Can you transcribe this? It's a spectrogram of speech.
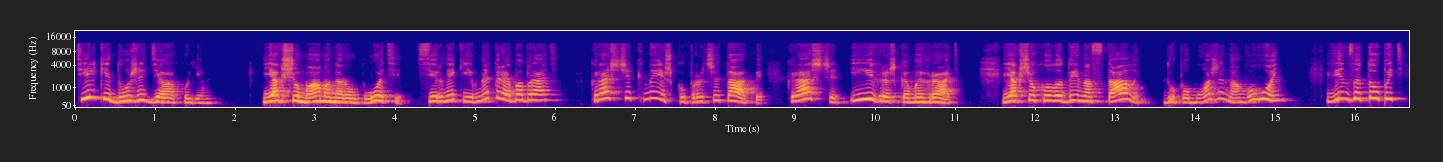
тільки дуже дякуємо. Якщо мама на роботі, сірників не треба брати. Краще книжку прочитати, краще іграшками грать. Якщо холоди настали, допоможе нам вогонь. Він затопить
